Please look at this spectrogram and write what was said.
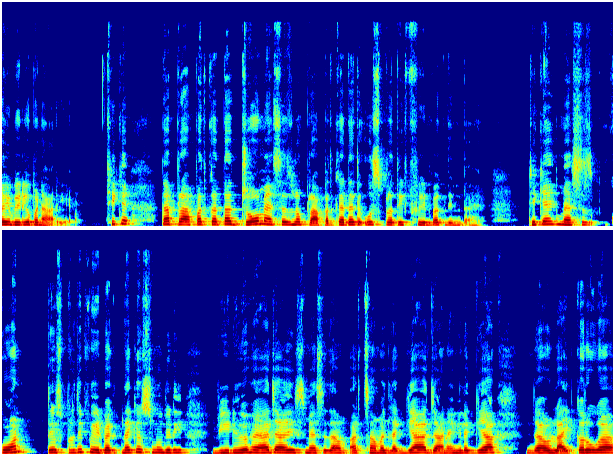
ਇਹ ਵੀਡੀਓ ਬਣਾ ਰਹੀ। ਹੈ ਠੀਕ ਹੈ ਤਾਂ ਪ੍ਰਾਪਤਕਰਤਾ ਜੋ ਮੈਸੇਜ ਨੂੰ ਪ੍ਰਾਪਤ ਕਰਦਾ ਤੇ ਉਸ ਪ੍ਰਤੀ ਫੀਡਬੈਕ ਦਿੰਦਾ ਹੈ ਠੀਕ ਹੈ ਮੈਸੇਜ ਕੌਣ ਤੇ ਉਸ ਪ੍ਰਤੀ ਫੀਡਬੈਕ ਦਿੰਦਾ ਕਿ ਉਸ ਨੂੰ ਜਿਹੜੀ ਵੀਡੀਓ ਹੈ ਜਾਂ ਇਸ ਮੈਸੇਜ ਦਾ ਅਰਥ ਸਮਝ ਲੱਗਿਆ ਜਾਂ ਨਹੀਂ ਲੱਗਿਆ ਜਾਂ ਉਹ ਲਾਈਕ ਕਰੂਗਾ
